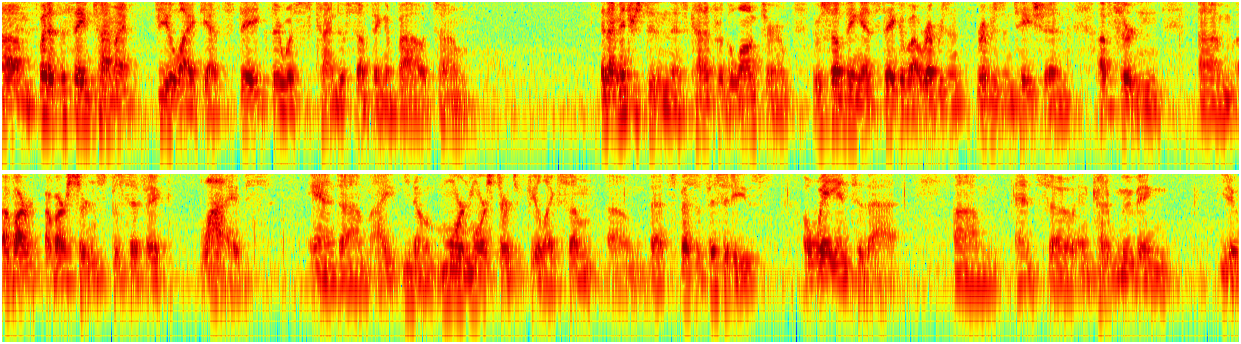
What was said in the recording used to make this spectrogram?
um, but at the same time, I feel like at stake there was kind of something about, um, and I'm interested in this kind of for the long term. There was something at stake about represent, representation of certain um, of our of our certain specific lives, and um, I you know more and more start to feel like some um, that specificities a way into that, um, and so and kind of moving, you know,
